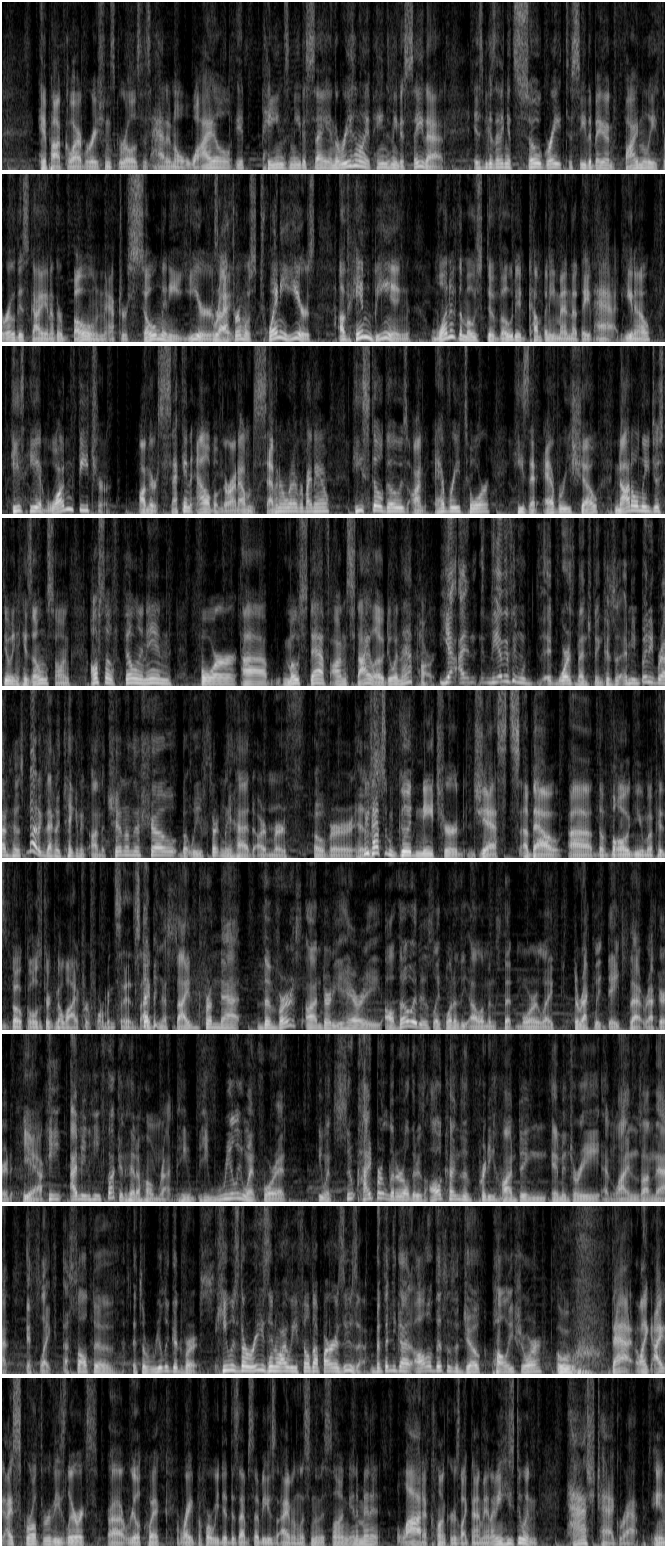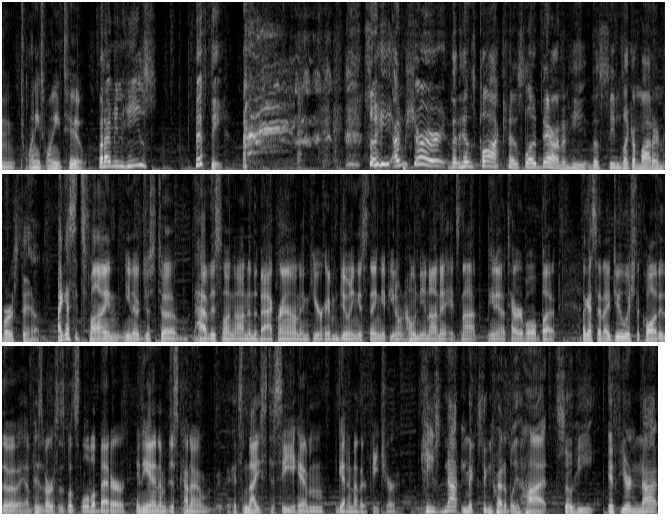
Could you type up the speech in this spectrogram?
hip hop collaborations Gorillaz has had in a while. It pains me to say. And the reason why it pains me to say that is because I think it's so great to see the band finally throw this guy another bone after so many years, Right. after almost 20 years of him being one of the most devoted company men that they've had, you know? He's he had one feature on their second album. They're on album seven or whatever by now. He still goes on every tour. He's at every show, not only just doing his own song, also filling in for uh, Mos Def on Stylo doing that part. Yeah, and the other thing worth mentioning because I mean, Booty Brown has not exactly taken it on the chin on this show, but we've certainly had our mirth over his. We've had some good natured jests about uh, the volume of his vocals during the live performances. I, Stepping aside from that, the verse on Dirty Harry, although it is like one of the elements that more like directly dates that record, Yeah. he, I mean, he fucking hit a home run. He he really went for it. He went su- hyper literal. There's all kinds of pretty haunting imagery and lines on that. It's like assaultive. It's a really good verse. he was the reason why we filled up our Azusa. But then you got all of this as a joke, Pauly Shore. Ooh, that like I, I scrolled through these lyrics uh, real quick right before we did this episode because I haven't listened to this song in a minute. A lot of clunkers like that, man. I mean, he's doing hashtag rap in 2022. But I mean, he's 50. so he, I'm sure that his clock has slowed down and he, this seems like a modern verse to him. I guess it's fine, you know, just to have this song on in the background and hear him doing his thing. If you don't hone in on it, it's not, you know, terrible. But like I said, I do wish the quality of, the, of his verses was a little better. In the end, I'm just kind of, it's nice to see him get another feature. He's not mixed incredibly hot. So he, if you're not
